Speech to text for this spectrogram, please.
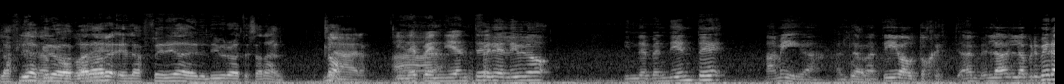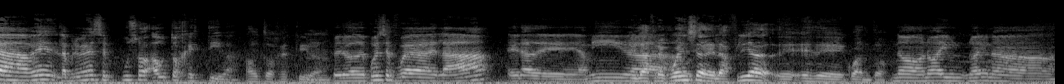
La FLIA, quiero aclarar, de- es la feria del libro artesanal. No. Claro, Ah, independiente. Feria del libro independiente, amiga, alternativa, autogestiva. La, la primera vez, la primera vez se puso autogestiva. Autogestiva. Mm. Pero después se fue a la A, era de amiga. ¿Y la frecuencia de la FLIA eh, es de cuánto? No, no hay, un- no hay una.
